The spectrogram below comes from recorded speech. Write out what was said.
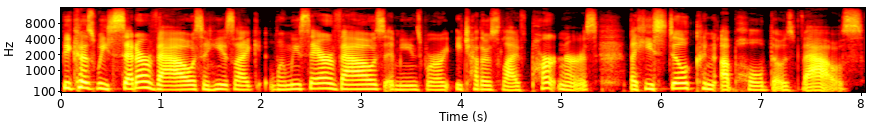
because we set our vows, and he's like, when we say our vows, it means we're each other's life partners, but he still couldn't uphold those vows.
